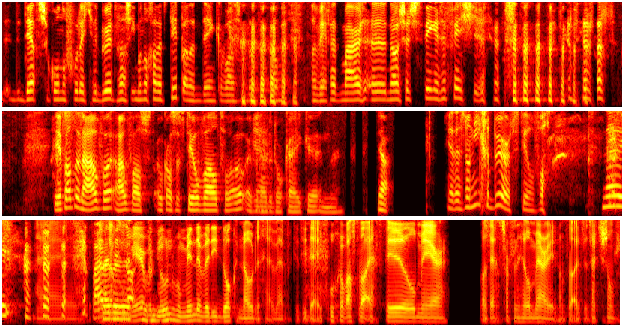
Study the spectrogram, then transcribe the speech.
de 30 seconden voordat je de beurt was, iemand nog aan het tip aan het denken was. En dat, dan, dan werd het maar eh no such thing as a. Dat was- Je hebt altijd een houva- houvast, ook als het stilvalt. Van, oh, even Ja. naar de dok kijken. En, eh, ja, dat is nog niet gebeurd, stilval. Nee, Nee. Maar het is meer we doen, hoe minder we die doc nodig hebben, heb ik het idee. Vroeger was het wel echt veel meer. was echt een soort van heel Mary. Dan zat je soms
